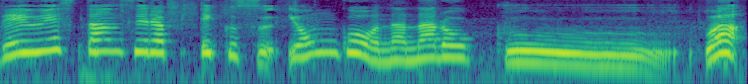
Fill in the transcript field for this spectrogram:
デウエスタンセラピテクス4576は、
